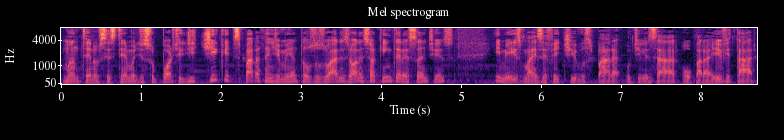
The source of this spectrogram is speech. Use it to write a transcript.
mantendo o sistema de suporte de tickets para atendimento aos usuários, olha só que interessante isso, e meios mais efetivos para utilizar ou para evitar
